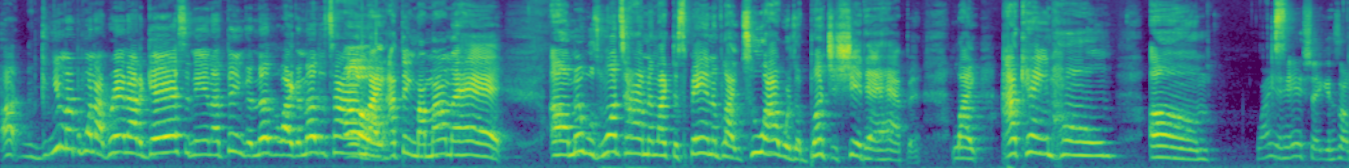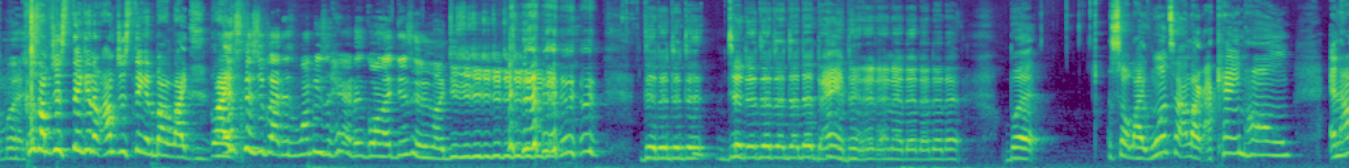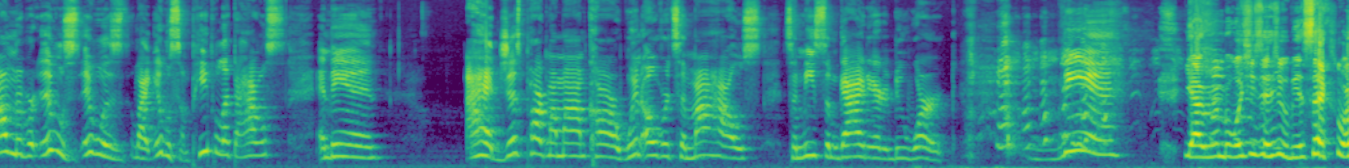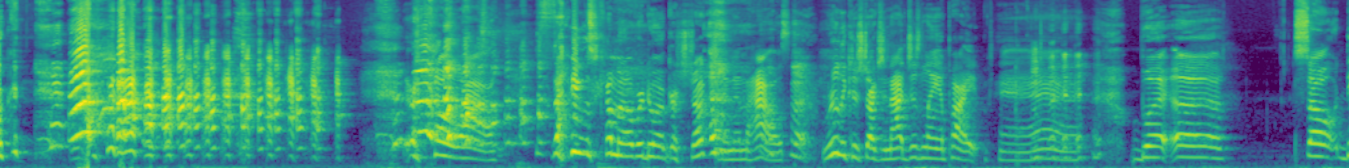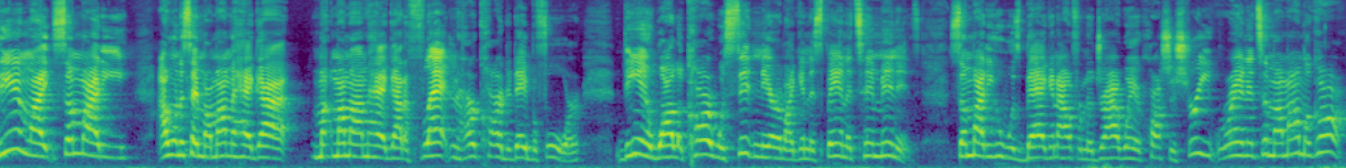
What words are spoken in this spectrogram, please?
Uh, you remember when I ran out of gas, and then I think another like another time, Oh. like I think my mama had. Um, it was one time in like the span of like two hours, a bunch of shit had happened. Like I came home, um, Why your head shaking so much? cause I'm just thinking, I'm just thinking about like like That's because you got this one piece of hair that's going like this and it's like. but so like one time like I came home and I remember it was it was like it was some people at the house and then I had just parked my mom's car, went over to my house to meet some guy there to do work. then Y'all remember when she said she would be a sex worker? oh wow. So he was coming over doing construction in the house. Really construction, not just laying pipe. but uh so then like somebody I want to say my mama had got my, my mom had got a flat in her car the day before. Then while the car was sitting there like in the span of 10 minutes, somebody who was bagging out from the driveway across the street ran into my mama car.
